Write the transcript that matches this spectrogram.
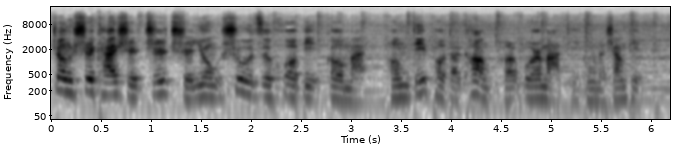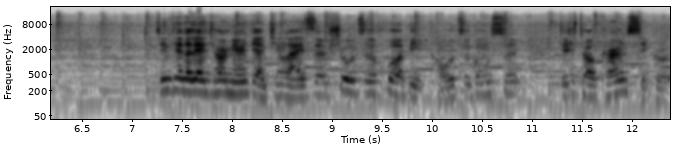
正式开始支持用数字货币购买 Home Depot.com 和沃尔玛提供的商品。今天的链圈名人点评来自数字货币投资公司 Digital Currency Group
